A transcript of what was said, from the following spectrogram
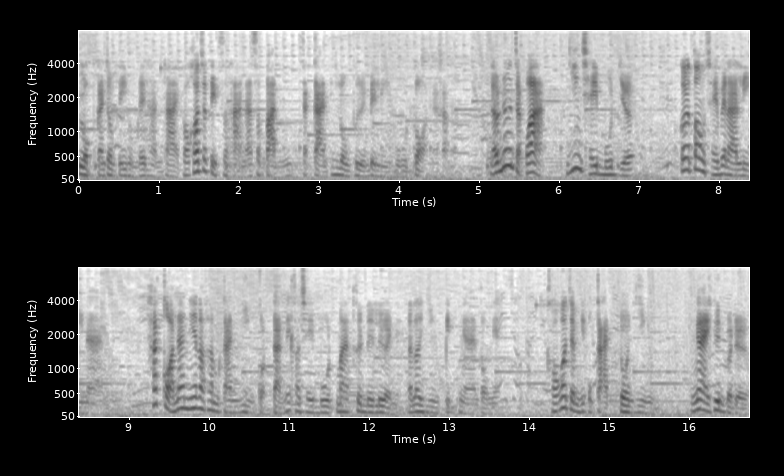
หลบการโจมตีผมได้ทันได้ เพราะเขาจะติดสถานะสตันจากการที่ลงพื้นไปรีบูทก่อนนะครับ แล้วเนื่องจากว่ายิ่งใช้บูทเยอะ ก็ต้องใช้เวลารีนาน ถ้าก่อนหน้านี้เราทำการยิงกดดันให้เขาใช้บูทมากขึ้นเรื่อยๆเนี่ยแล้วเรายิงปิดงานตรงเนี้ย เขาก็จะมีโอกาสโดนยิงง่ายขึ้นกว่าเดิม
